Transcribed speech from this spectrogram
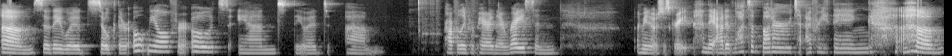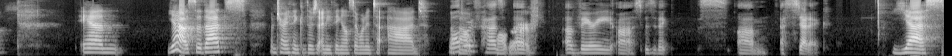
Um, so they would soak their oatmeal for oats and they would um, properly prepare their rice. And I mean, it was just great. And they added lots of butter to everything. Um, and yeah, so that's, I'm trying to think if there's anything else I wanted to add. Waldorf has Waldorf. A, a very uh, specific um, aesthetic. Yes.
